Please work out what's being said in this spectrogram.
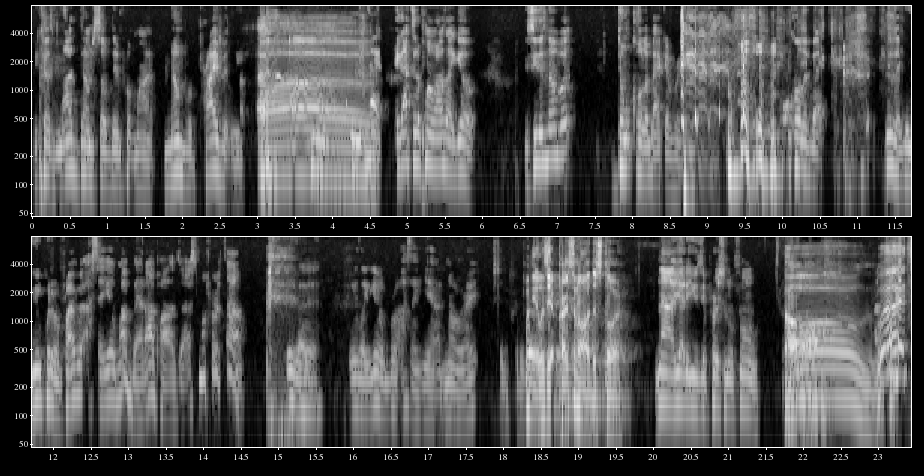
because my dumb self didn't put my number privately. Uh, it got to the point where I was like, yo, you see this number? Don't call it back ever again. Don't call it back. He was like, "Did you put it on private?" I said, "Yo, my bad. I apologize. It's my first time." He was like, Yeah. he was like "Yo, bro." I was like, "Yeah, I know, right? Should have put it." Wait, was it personal or the store? Nah, you had to use your personal phone. oh, what?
